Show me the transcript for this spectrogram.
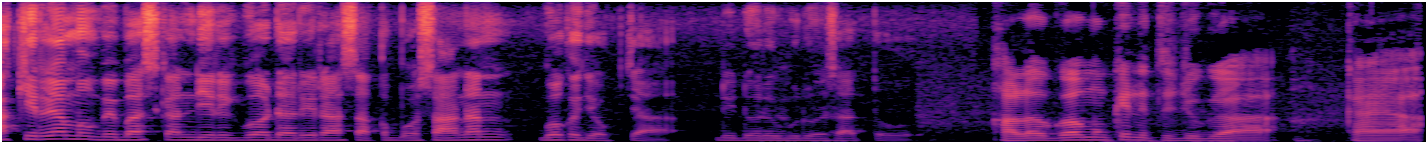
akhirnya membebaskan diri gua dari rasa kebosanan gua ke Jogja di 2021 Kalau gua mungkin itu juga kayak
